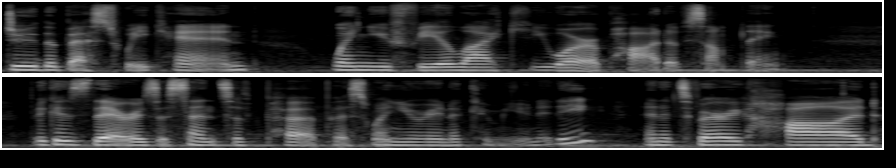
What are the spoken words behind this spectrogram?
do the best we can when you feel like you are a part of something. Because there is a sense of purpose when you're in a community, and it's very hard.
